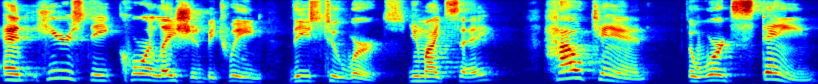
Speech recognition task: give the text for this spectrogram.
And here's the correlation between these two words. You might say, how can the word stain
